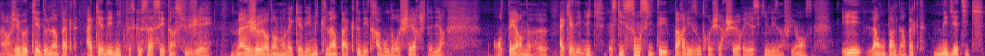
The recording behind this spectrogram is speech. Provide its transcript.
Alors j'évoquais de l'impact académique parce que ça, c'est un sujet majeur dans le monde académique, l'impact des travaux de recherche, c'est-à-dire en termes euh, académiques. Est-ce qu'ils sont cités par les autres chercheurs et est-ce qu'ils les influencent? Et là, on parle d'impact médiatique.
